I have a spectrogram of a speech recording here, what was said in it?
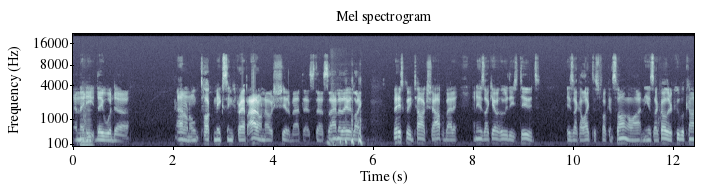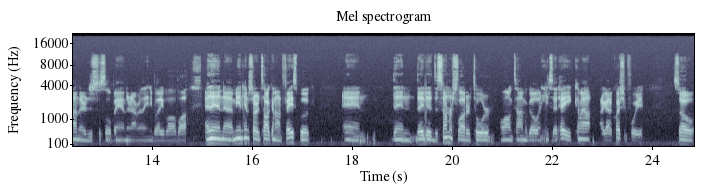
and they mm-hmm. they would uh, I don't know talk mixing crap. I don't know shit about that stuff, so I know they would like basically talk shop about it. And he was like, "Yo, who are these dudes?" he's like, I like this fucking song a lot. And he's like, oh, they're Khan. They're just this little band. They're not really anybody, blah, blah, blah. And then uh, me and him started talking on Facebook. And then they did the Summer Slaughter tour a long time ago. And he said, hey, come out. I got a question for you. So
